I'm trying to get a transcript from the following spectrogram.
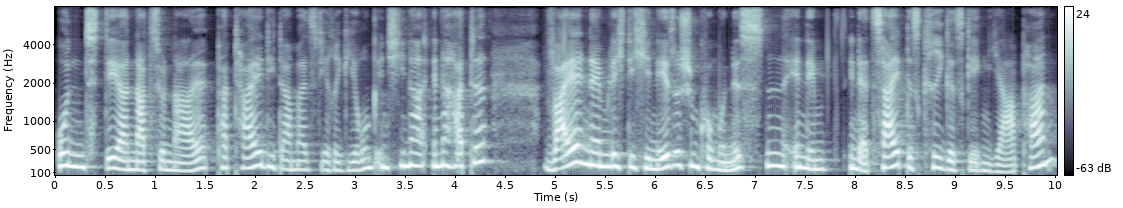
und der Nationalpartei, die damals die Regierung in China innehatte, weil nämlich die chinesischen Kommunisten in, dem, in der Zeit des Krieges gegen Japan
